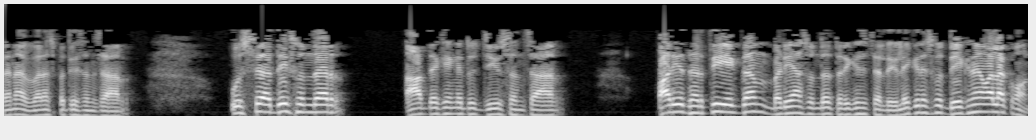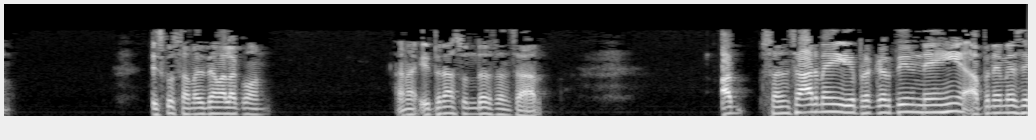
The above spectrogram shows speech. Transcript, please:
है ना, वनस्पति संसार। उससे अधिक सुंदर आप देखेंगे तो जीव संसार। और ये धरती एकदम बढ़िया सुंदर तरीके से चल रही है, लेकिन इसको देखने वाला कौन? इसको समझने वाला कौन? है ना, इतना सुंदर संसार। अब संसार में ये प्रकृति ने ही अपने में से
